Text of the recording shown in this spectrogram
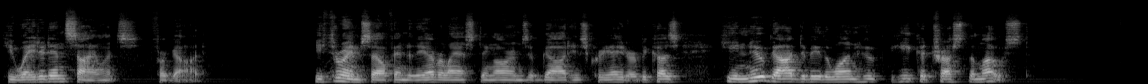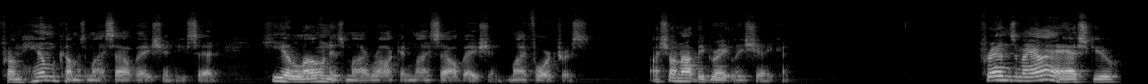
He waited in silence for God. He threw himself into the everlasting arms of God, his Creator, because he knew God to be the one who he could trust the most. From him comes my salvation, he said. He alone is my rock and my salvation, my fortress. I shall not be greatly shaken. Friends, may I ask you,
